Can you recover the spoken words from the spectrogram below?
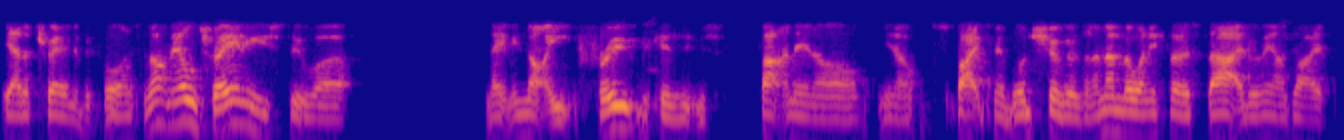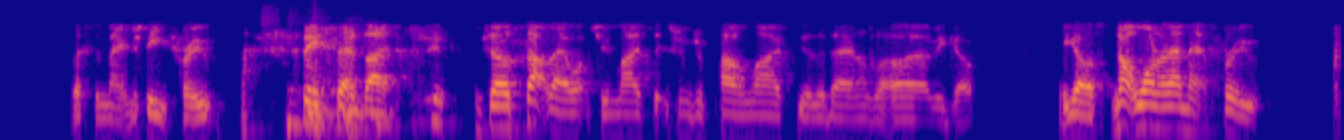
he had a trainer before, and said, "Oh, my old trainer used to uh, make me not eat fruit because it was fattening or you know spikes my blood sugars. And I remember when he first started with me, I was like, "Listen, mate, just eat fruit." he said that. So I sat there watching my 600 pound life the other day, and I was like, "Oh, there we go." He goes, not one of them ate fruit.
